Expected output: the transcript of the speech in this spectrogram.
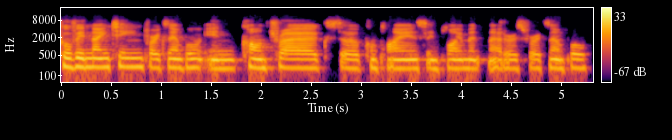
COVID 19, for example, in contracts, uh, compliance, employment matters, for example.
